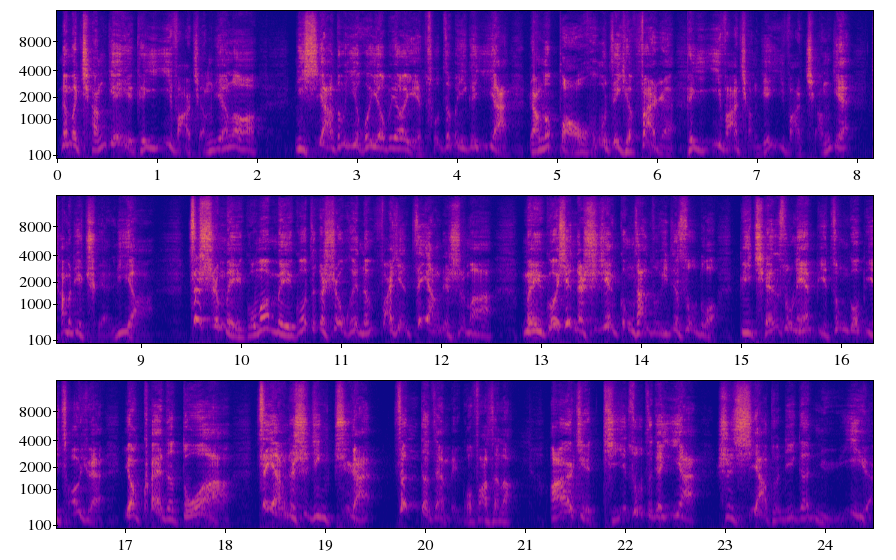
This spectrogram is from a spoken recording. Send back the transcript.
那么强奸也可以依法强奸喽？你西雅图议会要不要也出这么一个议案，然后保护这些犯人可以依法抢劫、依法强奸他们的权利啊？这是美国吗？美国这个社会能发现这样的事吗？美国现在实现共产主义的速度比前苏联、比中国、比朝鲜要快得多啊！这样的事情居然真的在美国发生了，而且提出这个议案是西雅图的一个女议员，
